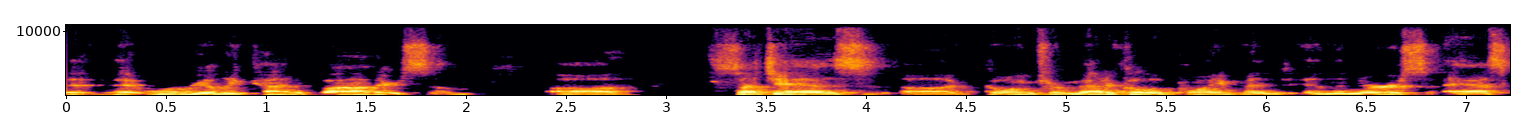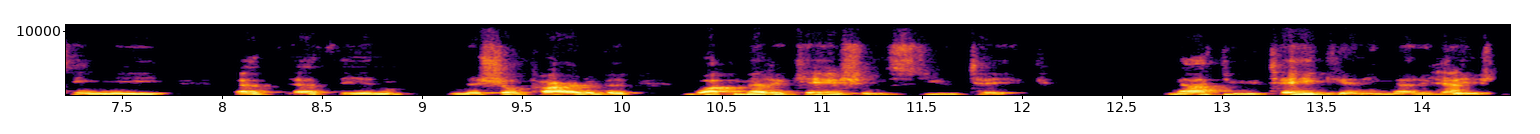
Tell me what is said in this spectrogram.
that, that were really kind of bothersome, uh, such as uh, going for a medical appointment and the nurse asking me at, at the initial part of it, "What medications do you take?" Not do you take any medication?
